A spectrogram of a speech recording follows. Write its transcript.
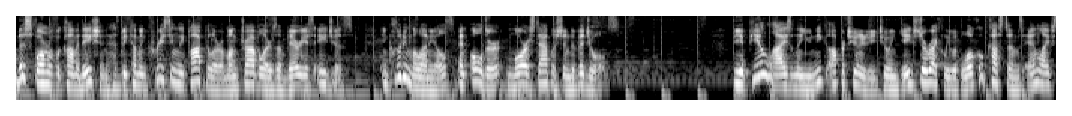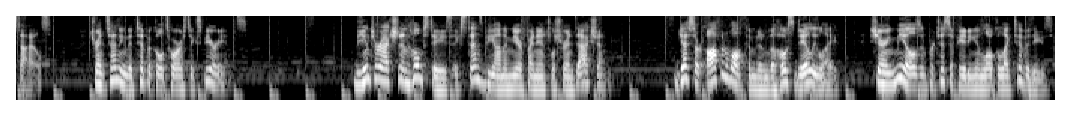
This form of accommodation has become increasingly popular among travelers of various ages, including millennials and older, more established individuals. The appeal lies in the unique opportunity to engage directly with local customs and lifestyles, transcending the typical tourist experience. The interaction in homestays extends beyond a mere financial transaction. Guests are often welcomed into the host's daily life, sharing meals and participating in local activities,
